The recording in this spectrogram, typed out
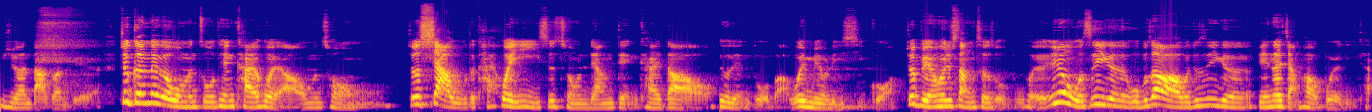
不喜欢打断别人。就跟那个我们昨天开会啊，我们从就是下午的开会议是从两点开到六点多吧，我也没有离席过。就别人会去上厕所不会，因为我是一个我不知道啊，我就是一个别人在讲话我不会离开，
